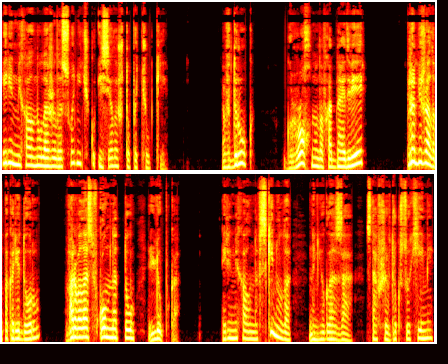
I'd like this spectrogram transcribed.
Ирина Михайловна уложила Сонечку и села штопать чулки. Вдруг грохнула входная дверь, пробежала по коридору, ворвалась в комнату Любка. Ирина Михайловна вскинула на нее глаза, ставшие вдруг сухими,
